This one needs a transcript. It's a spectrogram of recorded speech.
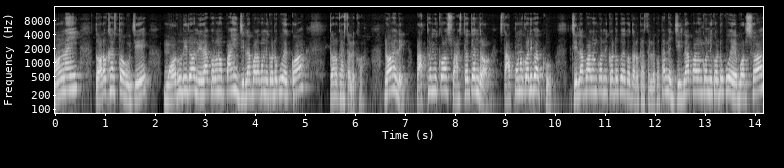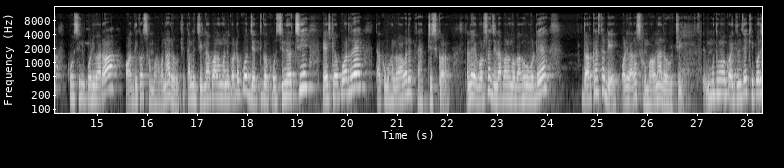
ନହେଲେ ନାହିଁ ଦରଖାସ୍ତ ହେଉଛି ମରୁଡ଼ିର ନିରାକରଣ ପାଇଁ ଜିଲ୍ଲାପାଳଙ୍କ ନିକଟକୁ ଏକ ଦରଖାସ୍ତ ଲେଖ ନହେଲେ ପ୍ରାଥମିକ ସ୍ୱାସ୍ଥ୍ୟ କେନ୍ଦ୍ର ସ୍ଥାପନ କରିବାକୁ ଜିଲ୍ଲାପାଳଙ୍କ ନିକଟକୁ ଏକ ଦରଖାସ୍ତ ଲେଖ ତାହେଲେ ଜିଲ୍ଲାପାଳଙ୍କ ନିକଟକୁ ଏ ବର୍ଷ କୋଶିନ ପଡ଼ିବାର ଅଧିକ ସମ୍ଭାବନା ରହୁଛି ତାହେଲେ ଜିଲ୍ଲାପାଳଙ୍କ ନିକଟକୁ ଯେତିକ କୋଶିନ ଅଛି ଟେଷ୍ଟ ଉପରେ ତାକୁ ଭଲ ଭାବରେ ପ୍ରାକ୍ଟିସ୍ କର ତାହେଲେ ଏ ବର୍ଷ ଜିଲ୍ଲାପାଳଙ୍କ ପାଖକୁ ଗୋଟିଏ ଦରଖାସ୍ତଟିଏ ପଡ଼ିବାର ସମ୍ଭାବନା ରହୁଛି ମୁଁ ତୁମକୁ କହିଥିଲି ଯେ କିପରି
